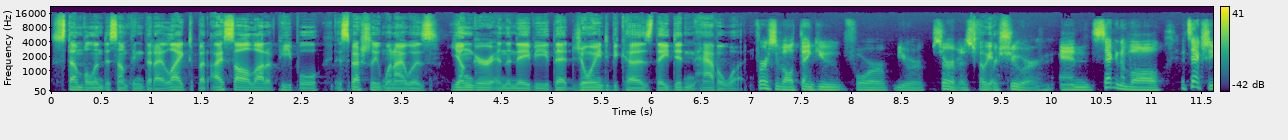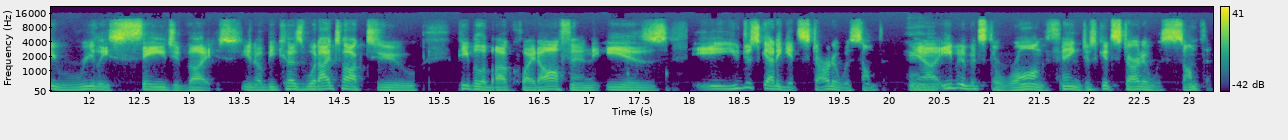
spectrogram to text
stumble into something that I liked, but I saw a lot of people, especially when I was younger in the Navy, that joined because they didn't have a what. First of all, thank you for your service oh, yeah. for sure. And second of all, it's actually really sage advice, you know, because what I talk to people about quite often is you just got to get started with something you know, even if it's the wrong thing, just get started with something.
